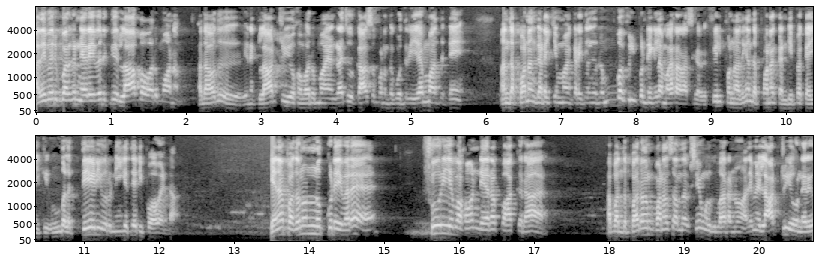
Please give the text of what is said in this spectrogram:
அதே மாதிரி பாருங்க நிறைய பேருக்கு லாப வருமானம். அதாவது எனக்கு லாட்ரி யோகம் வருமா? எங்காச்சும் ஒரு காசு பணத்தை கொடுத்துட்டு ஏமாந்துட்டேன். அந்த பணம் கிடைக்குமா? கிடைக்கல ரொம்ப ஃபீல் பண்றீங்களா? மகர ஃபீல் பண்ணாதீங்க. அந்த பணம் கண்டிப்பா கைக்கு உங்களை தேடி ஒரு நீங்க தேடி போக வேண்டாம். ஏன்னா பதினொன்னு கூட வர சூரிய பகவான் நேரம் பாக்குறார் அப்ப அந்த பணம் பணம் சார்ந்த விஷயம் உங்களுக்கு வரணும். அதே மாதிரி லாட்ரி ஒன்று நிறைய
